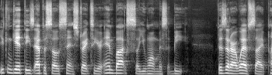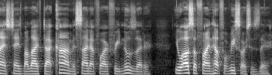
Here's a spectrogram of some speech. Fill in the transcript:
You can get these episodes sent straight to your inbox so you won't miss a beat. Visit our website, plantschangemylife.com, and sign up for our free newsletter. You will also find helpful resources there.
